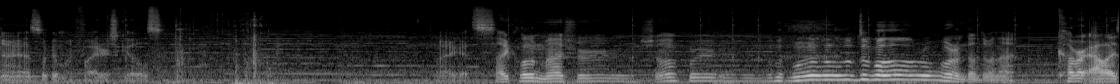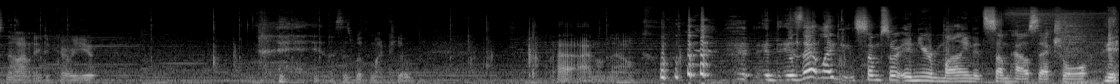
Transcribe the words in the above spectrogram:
Alright, let's look at my fighter skills. I got Cyclone Masher, Shockwave, the world of tomorrow. I'm done doing that. Cover allies? No, I don't need to cover you. this is with my cloak. I, I don't know. Is that like some sort in your mind? It's somehow sexual. yeah,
